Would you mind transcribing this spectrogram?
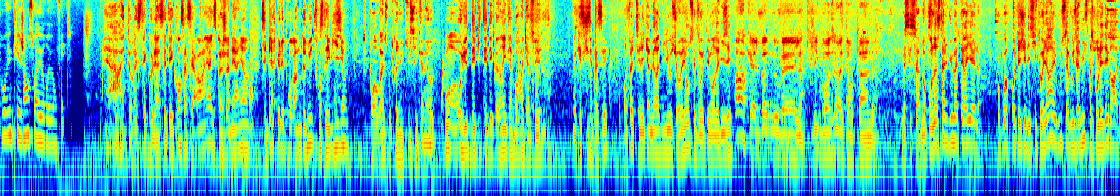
Pourvu que les gens soient heureux, en fait. Mais arrête de rester collé à cet écran, ça sert à rien, il se passe jamais rien. C'est pire que les programmes de nuit de France Télévisions. C'est pour vrai, elles sont très utiles ces caméras. Bon, au lieu de débiter des conneries, viens boire un café. Mais qu'est-ce qui s'est passé? En fait, c'est les caméras de vidéosurveillance, elles ont été vandalisées. Oh, quelle bonne nouvelle. Big Brother est en panne. Mais c'est ça. Donc on installe du matériel pour pouvoir protéger les citoyens et vous, ça vous amuse parce qu'on les dégrade.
